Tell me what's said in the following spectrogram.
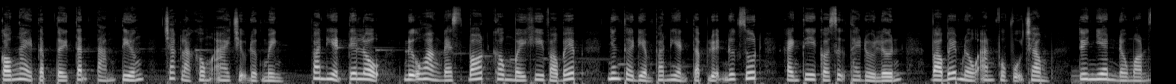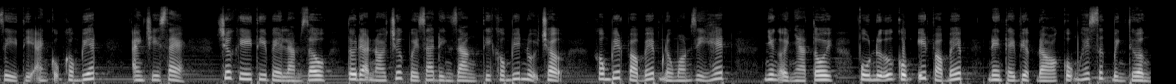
có ngày tập tới tận 8 tiếng chắc là không ai chịu được mình. Phan Hiển tiết lộ, nữ hoàng Despot không mấy khi vào bếp, nhưng thời điểm Phan Hiển tập luyện nước rút, Khánh Thi có sự thay đổi lớn, vào bếp nấu ăn phục vụ chồng. Tuy nhiên, nấu món gì thì anh cũng không biết. Anh chia sẻ, trước khi Thi về làm dâu, tôi đã nói trước với gia đình rằng Thi không biết nội trợ, không biết vào bếp nấu món gì hết nhưng ở nhà tôi, phụ nữ cũng ít vào bếp nên thấy việc đó cũng hết sức bình thường.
